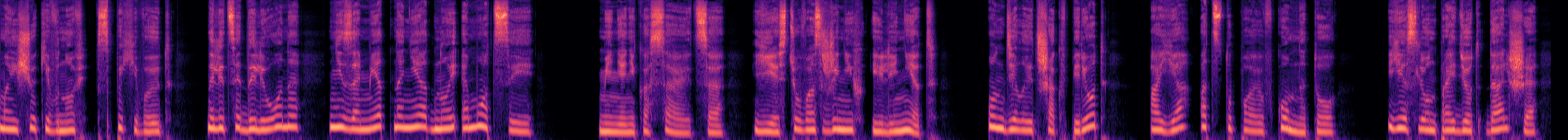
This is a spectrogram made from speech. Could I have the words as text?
Мои щеки вновь вспыхивают. На лице Делеона незаметно ни одной эмоции. «Меня не касается, есть у вас жених или нет». Он делает шаг вперед, а я отступаю в комнату. Если он пройдет дальше –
